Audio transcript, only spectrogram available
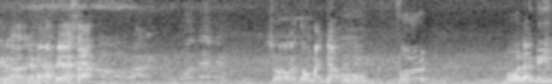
tingnan natin yung mga pyesa. So, itong kanyang fork, bola ni.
